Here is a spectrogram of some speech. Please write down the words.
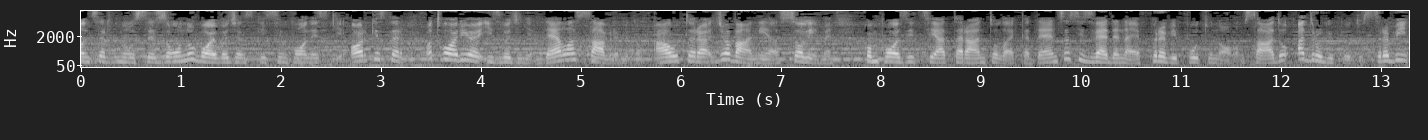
Koncertnu sezonu Vojvođanski simfonijski orkestar otvorio je izvođenjem dela savremenog autora Giovannija Solime. Kompozicija Tarantula Cadencas izvedena je prvi put u Novom Sadu, a drugi put u Srbiji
